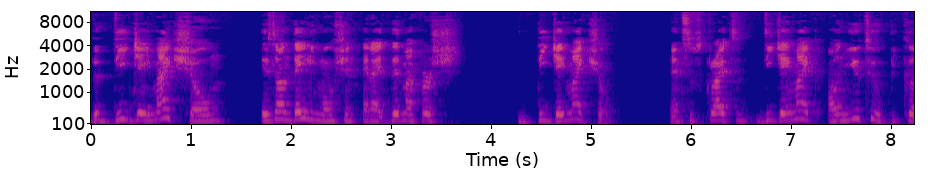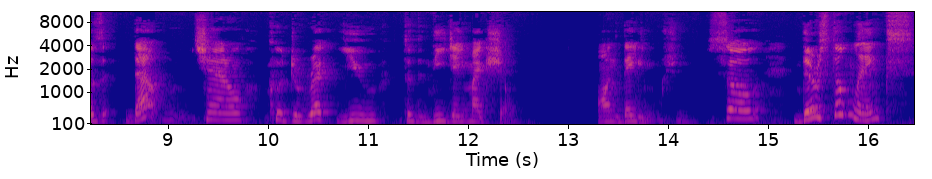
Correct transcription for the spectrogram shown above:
The DJ Mike show is on Daily Motion, and I did my first DJ Mike show. and subscribe to DJ Mike on YouTube because that channel could direct you to the DJ Mike show on Daily Motion. So there's the links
